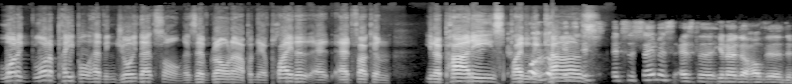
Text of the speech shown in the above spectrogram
A lot of lot of people have enjoyed that song as they've grown up, and they've played it at, at fucking, you know, parties, played it well, in look, cars. it's, it's it's the same as as the you know the whole the the,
